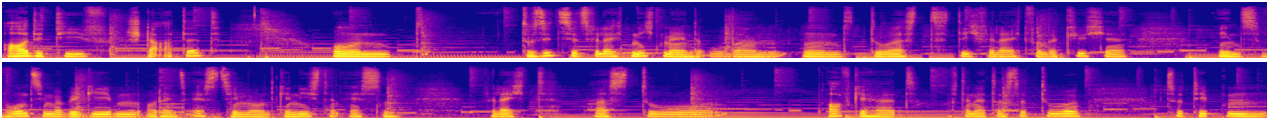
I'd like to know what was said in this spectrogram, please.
auditiv startet. Und du sitzt jetzt vielleicht nicht mehr in der U-Bahn und du hast dich vielleicht von der Küche ins Wohnzimmer begeben oder ins Esszimmer und genießt dein Essen. Vielleicht hast du aufgehört, auf deiner Tastatur zu tippen.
